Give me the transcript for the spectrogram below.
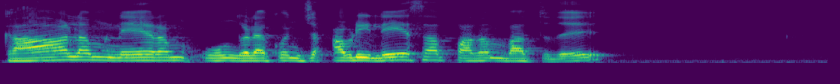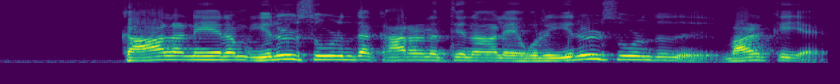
காலம் நேரம் உங்களை கொஞ்சம் அப்படி லேசாக பதம் பார்த்தது. கால நேரம் இருள் சூழ்ந்த காரணத்தினாலே ஒரு இருள் சூழ்ந்தது வாழ்க்கையை.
